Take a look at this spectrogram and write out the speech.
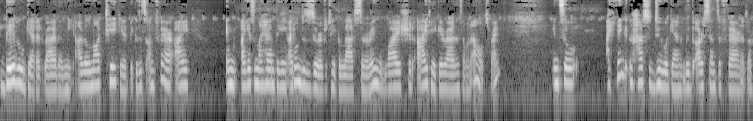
they will get it rather than me. I will not take it because it's unfair. I in I guess in my head I'm thinking I don't deserve to take the last serving. Why should I take it rather than someone else, right? And so I think it has to do again with our sense of fairness, our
